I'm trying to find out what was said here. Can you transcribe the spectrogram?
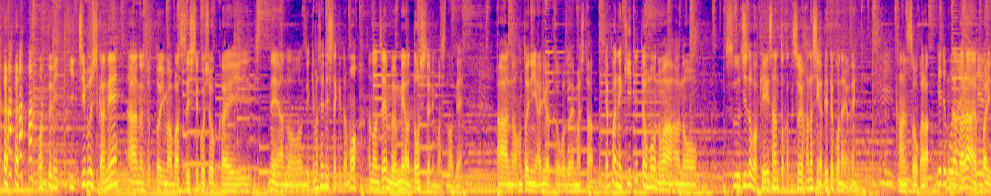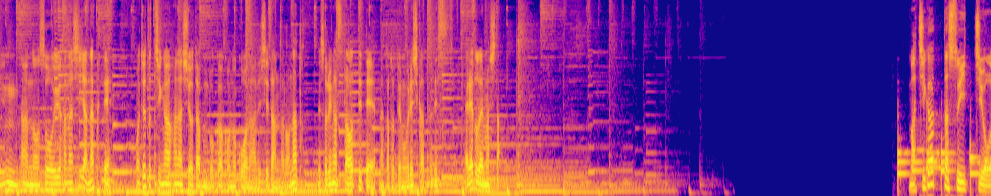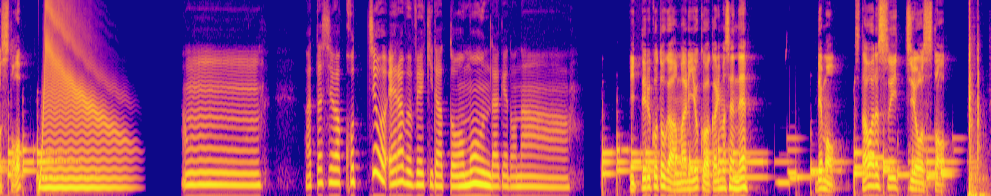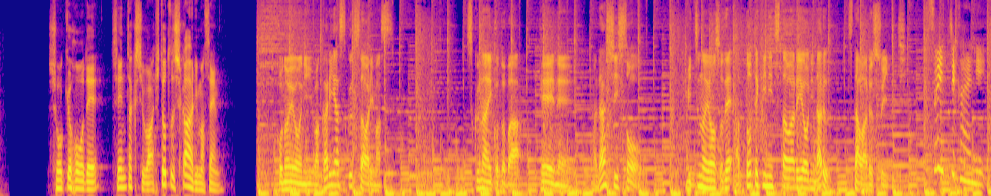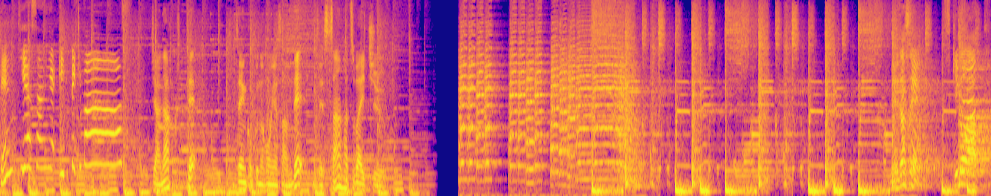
本当に一部しかねあのちょっと今抜粋してご紹介ねあのできませんでしたけどもあの全部目を通しておりますのであの本当にありがとうございました。やっぱね聞いてて思うのはあの数字とか計算とかってそういう話が出てこないよね。感想から。出てこないだからやっぱり、うん、あのそういう話じゃなくてもうちょっと違う話を多分僕はこのコーナーでしてたんだろうなと。でそれが伝わっててなんかとても嬉しかったです。ありがとうございました。間違ったスイッチを押すと？うーん私はこっちを選ぶべきだと思うんだけどな。言ってることがあまりよくわかりませんね。でも伝わるスイッチを押すと消去法で選択肢は一つしかありません。このように分かりやすく伝わります。少ない言葉丁寧正しそう。3つの要素で圧倒的に伝わるようになる伝わるスイッチ。スイッチ買いに電気屋さんへ行ってきます。じゃなくて全国の本屋さんで絶賛発売中。目指せスキドアップ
